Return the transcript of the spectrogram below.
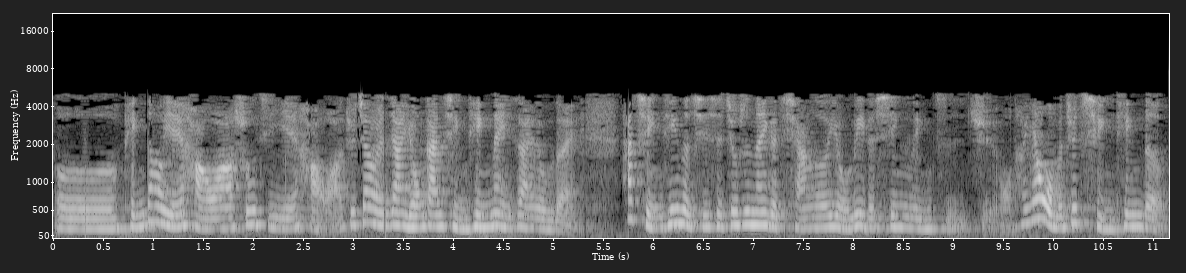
呃频道也好啊，书籍也好啊，就叫人家勇敢倾听内在，对不对？他倾听的其实就是那个强而有力的心灵直觉哦，他要我们去倾听的，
